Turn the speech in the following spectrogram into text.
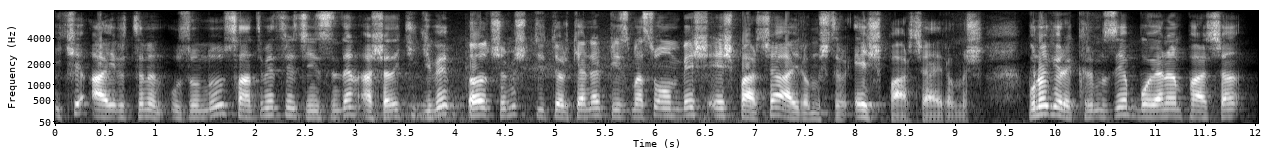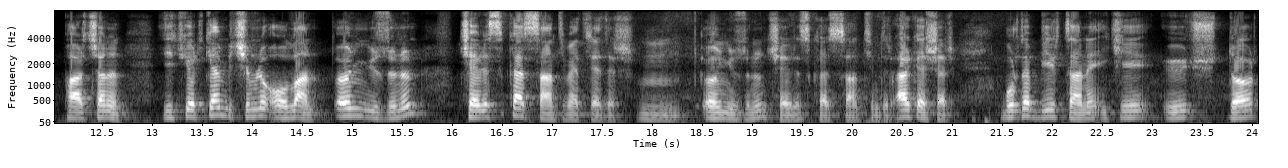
iki ayrıtının uzunluğu santimetre cinsinden aşağıdaki gibi ölçülmüş dikdörtgenler prizması 15 eş parça ayrılmıştır. Eş parça ayrılmış. Buna göre kırmızıya boyanan parça parçanın dikdörtgen biçimli olan ön yüzünün çevresi kaç santimetredir? Hmm, ön yüzünün çevresi kaç santimdir? Arkadaşlar burada bir tane, iki, üç, dört,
